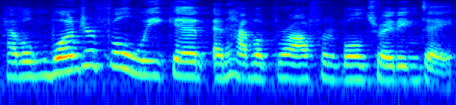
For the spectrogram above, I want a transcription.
Have a wonderful weekend and have a profitable trading day.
